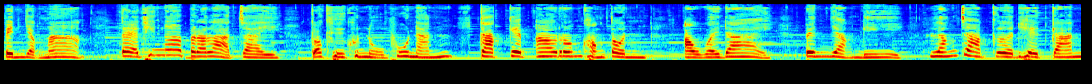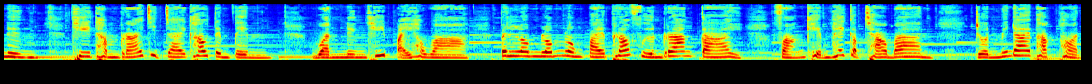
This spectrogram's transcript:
เป็นอย่างมาก แต่ที่น่าประหลาดใจก็คือคุณหนูผู้นั้น กักเก็บอารมณ์ของตนเอาไว้ได้ เป็นอย่างดี หลังจากเกิดเหตุการณ์หนึ่งที่ทำร้ายจิตใจเข้าเต็มๆ วันหนึ่งที่ไปฮวา เป็นลมล้มลงไปเพราะฝืนร่างกาย ฝังเข็มให้กับชาวบ้าน จนไม่ได้พักผ่อน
